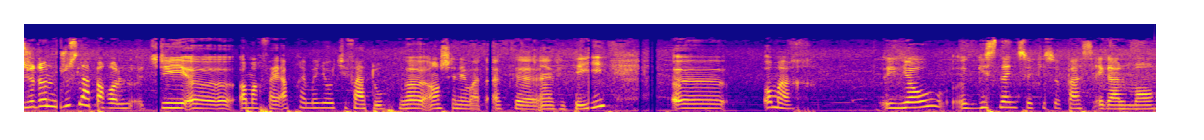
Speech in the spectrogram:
je donne juste la parole ci euh, Omar Faye. Après ma ñëw enchaîner waat ak euh, euh, Omar yow gis nañ ce qui se passe également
